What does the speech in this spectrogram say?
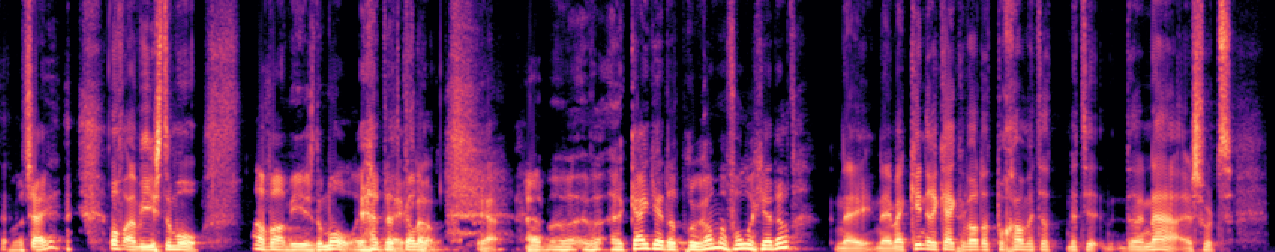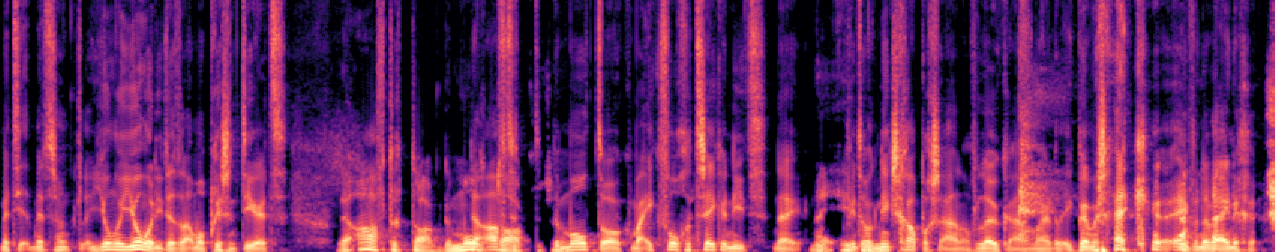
wat zei je? Of aan wie is de mol? Of aan wie is de mol? Ja, dat Nee, kan ook. Ja. Eh, eh, eh, kijk jij dat programma? Volg jij dat? Nee, nee, mijn kinderen kijken wel dat programma met, dat, met de, daarna een soort, met, die- met zo'n jonge jongen die dat dan allemaal presenteert. De aftertalk, de mol De, after, de mol talk, maar ik volg het zeker niet. Nee, ik vind er ook niks grappigs aan of leuk aan, maar ik ben waarschijnlijk eh, een van de weinigen.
